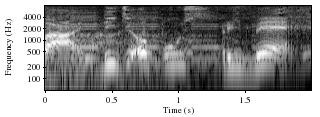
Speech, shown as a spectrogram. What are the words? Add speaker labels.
Speaker 1: by DJ Opus Remix.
